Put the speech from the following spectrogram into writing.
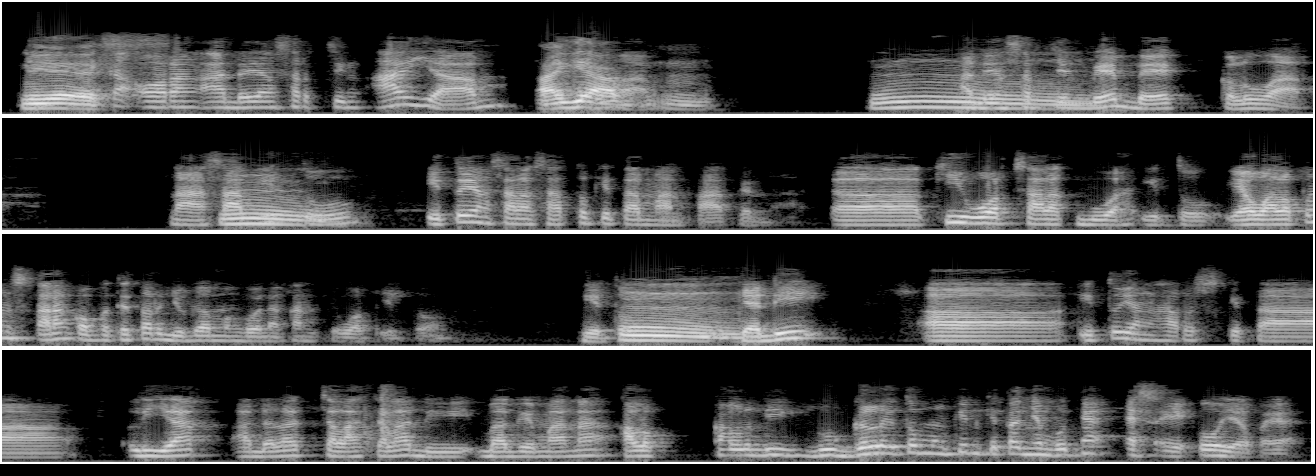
Yes. Ketika orang ada yang searching ayam, Ayam. keluar. Hmm. Hmm. ada yang searching bebek, keluar. Nah, saat Hmm. itu, itu yang salah satu kita manfaatin. Eh, keyword salad buah itu. Ya, walaupun sekarang kompetitor juga menggunakan keyword itu. Gitu. Hmm. Jadi eh, itu yang harus kita lihat adalah celah-celah di bagaimana kalau kalau di Google itu mungkin kita nyebutnya SEO ya Pak ya.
